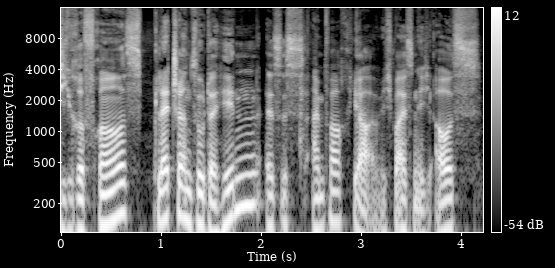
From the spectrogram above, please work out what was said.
Die Refrains plätschern so dahin. Es ist einfach, ja, ich weiß nicht, aus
